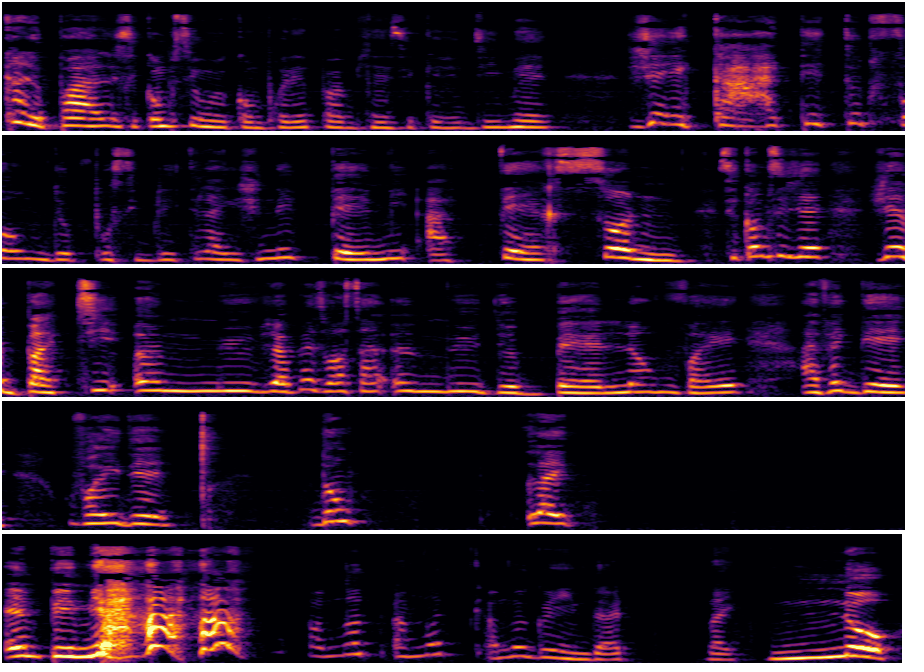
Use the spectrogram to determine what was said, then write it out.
Quand je parle, c'est comme si vous ne comprenez pas bien ce que je dis, mais j'ai écarté toute forme de possibilité là. Je n'ai permis à personne. C'est comme si j'ai bâti un mur. J'appelle ça un mur de bellon, vous voyez. Avec des... Vous voyez des... Donc, like... Pémia. I'm not, I'm not, I'm not going that. Like, no.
